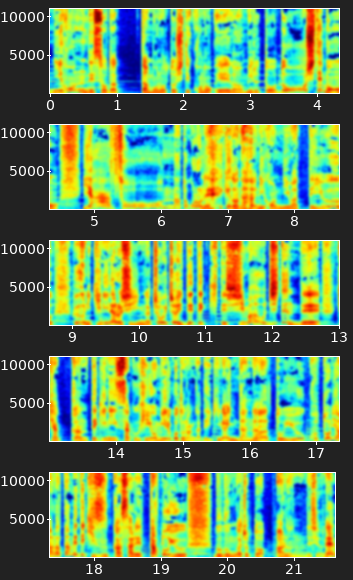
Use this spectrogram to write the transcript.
日本で育ったったものとしてこの映画を見るとどうしてもいやそんなところねえ けどな日本にはっていう風に気になるシーンがちょいちょい出てきてしまう時点で客観的に作品を見ることなんかできないんだなということに改めて気づかされたという部分がちょっとあるんですよね。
